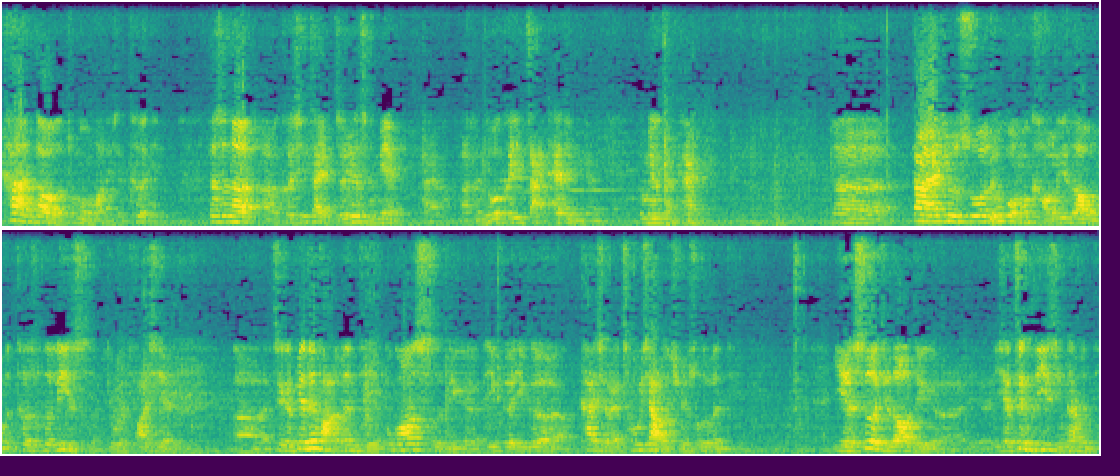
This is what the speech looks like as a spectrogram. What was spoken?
看到了中国文化的一些特点，但是呢呃可惜在哲学层面，哎啊很多可以展开的里面都没有展开。呃，当然就是说，如果我们考虑到我们特殊的历史，就会发现，呃，这个辩证法的问题不光是这个一个一个看起来抽象的学术的问题，也涉及到这个一些政治意识形态问题。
